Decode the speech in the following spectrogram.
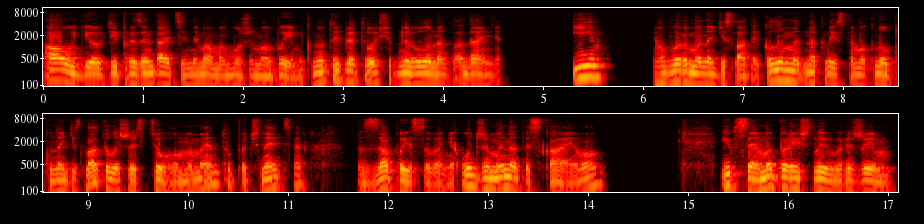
Аудіо в тій презентації нема, ми можемо вимкнути для того, щоб не було накладання. І говоримо надіслати. Коли ми натиснемо кнопку надіслати, лише з цього моменту почнеться записування. Отже, ми натискаємо. І все, ми перейшли в режим.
